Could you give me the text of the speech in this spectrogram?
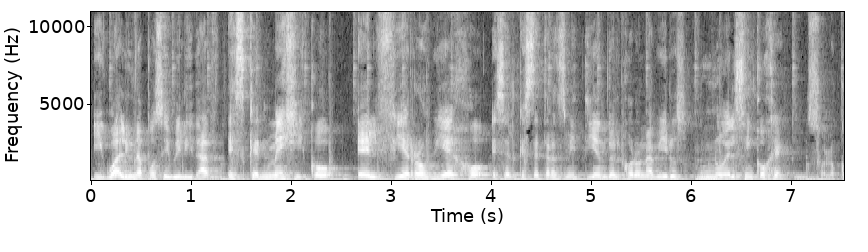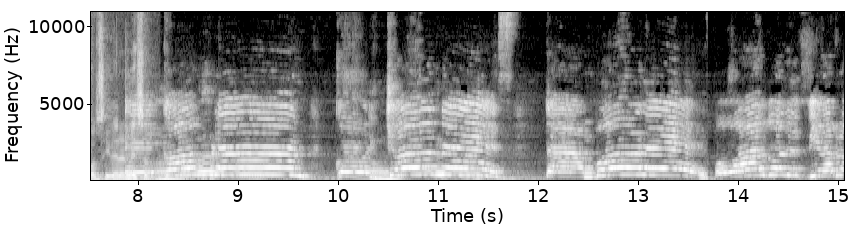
Igual y una posibilidad es que en México el fierro viejo es el que esté transmitiendo el coronavirus, no el 5G. Solo consideren eso. Compran colchones, tambores o algo de fierro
